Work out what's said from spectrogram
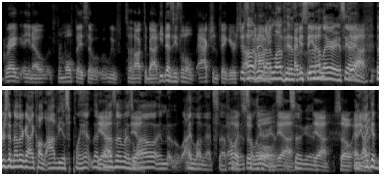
Greg, you know, from Wolfface that we've talked about, he does these little action figures. Just Oh, dude, hobby. I love his. Have you seen them? Hilarious. Yeah. Yeah. There's another guy called Obvious Plant that Yeah. does them as Yeah. well, and I love that stuff. Oh, man. it's, so hilarious. cool. Yeah, It's so good. Yeah. So Like anyway, I could,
